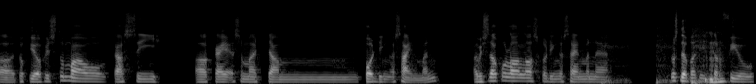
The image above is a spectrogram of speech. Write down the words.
Eee, Tokyo Office tuh mau kasih, eee, kayak semacam coding assignment, habis itu aku lolos coding assignment-nya. Terus dapat Mhm. interview.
